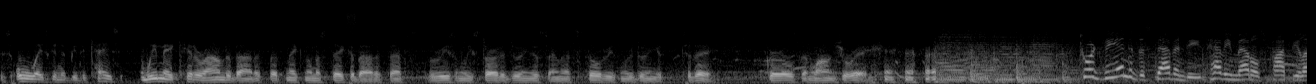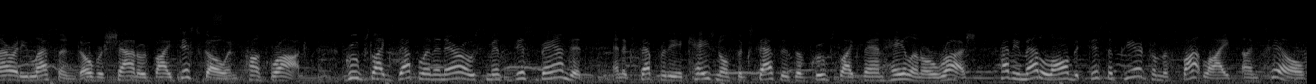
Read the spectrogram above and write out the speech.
it's always going to be the case. We may kid around about it, but make no mistake about it, that's the reason we started doing this, and that's still the reason we're doing it today. Girls and lingerie. Towards the end of the 70s, heavy metal's popularity lessened, overshadowed by disco and punk rock. Groups like Zeppelin and Aerosmith disbanded, and except for the occasional successes of groups like Van Halen or Rush, heavy metal all but disappeared from the spotlight until...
